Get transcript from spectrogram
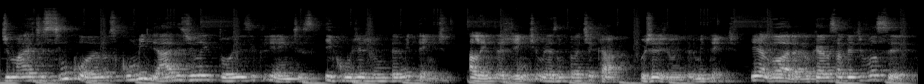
de mais de cinco anos com milhares de leitores e clientes e com jejum intermitente, além da gente mesmo praticar o jejum intermitente. E agora eu quero saber de você.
